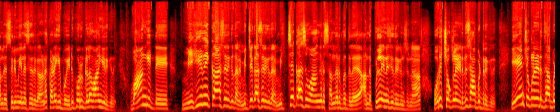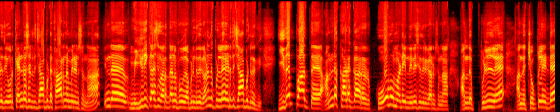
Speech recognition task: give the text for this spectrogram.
அந்த சிறுமி என்ன செய்திருக்காங்கன்னா கடைக்கு போயிட்டு பொருட்களை வாங்கியிருக்குது. வாங்கிட்டு மிகுதி காசு இருக்குதானே? மிச்ச காசு இருக்குதானே? மிச்ச காசு வாங்குற சந்தர்ப்பத்தில் அந்த பிள்ளை என்ன செய்திருக்குன்னு சொன்னால் ஒரு சாக்லேட் எடுத்து சாப்பிட்டு இருக்குது ஏன் சாக்லேட் எடுத்து சாப்பிடுது? ஒரு கெண்டோஸ் எடுத்து சாப்பிட்ட காரணம் என்னன்னு சொன்னால் இந்த மிகுதி காசு வரத்தானே போகுது அப்படின்றதுக்கான அந்த பிள்ளை எடுத்து சாப்பிட்டு இருக்கு இதை பார்த்த அந்த கடைக்காரர் கோபம் அடைந்து என்ன செய்திருக்காருன்னு சொன்னால் அந்த பிள்ளை அந்த சாக்லேட்டை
